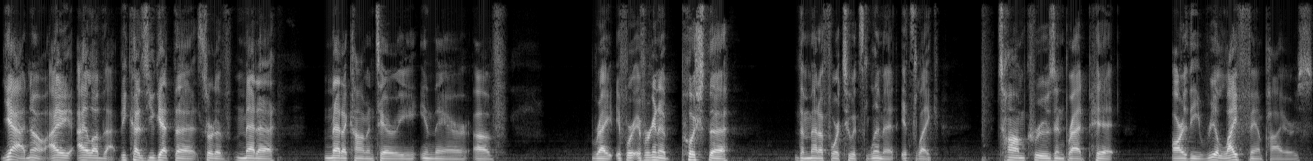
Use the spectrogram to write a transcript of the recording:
Yeah, no, I I love that because you get the sort of meta meta commentary in there of right, if we're if we're going to push the the metaphor to its limit, it's like Tom Cruise and Brad Pitt are the real life vampires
